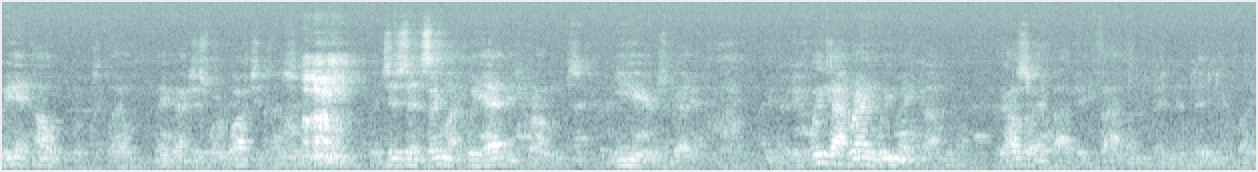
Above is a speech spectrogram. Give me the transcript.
We ain't, oh, well, maybe I just wanna watch it. It just didn't seem like we had these problems years ago. You know, if we got rain, we make cotton. We also had five fifty-five and that didn't everybody,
